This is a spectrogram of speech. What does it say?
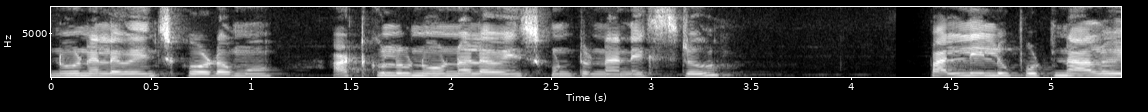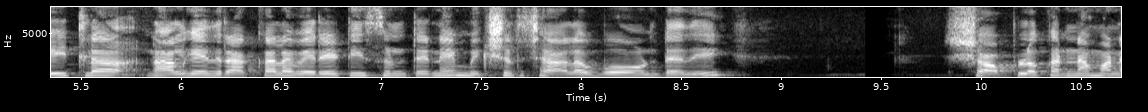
నూనెలో వేయించుకోవడము అటుకులు నూనెలో వేయించుకుంటున్నా నెక్స్ట్. పల్లీలు పుట్నాలు ఇట్లా నాలుగైదు రకాల వెరైటీస్ ఉంటేనే మిక్చర్ చాలా బాగుంటుంది. షాప్లో కన్నా మన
